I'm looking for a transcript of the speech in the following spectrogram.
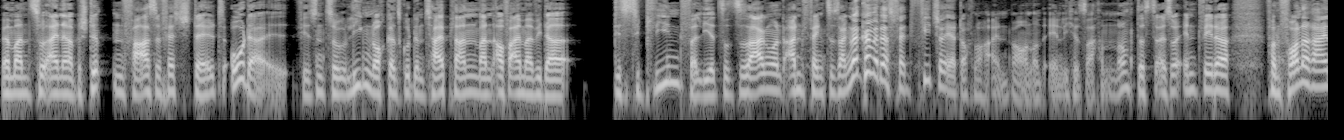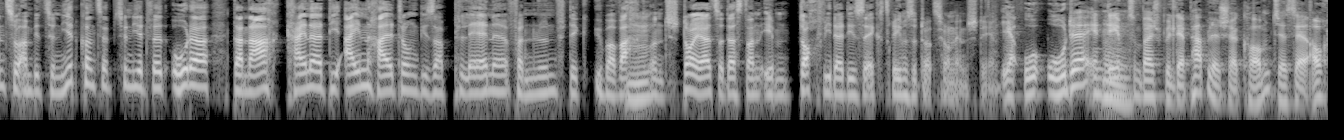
wenn man zu einer bestimmten Phase feststellt, oder wir sind so, liegen noch ganz gut im Zeitplan, man auf einmal wieder Disziplin verliert sozusagen und anfängt zu sagen, dann können wir das Feature ja doch noch einbauen und ähnliche Sachen. Ne? Dass also entweder von vornherein zu ambitioniert konzeptioniert wird oder danach keiner die Einhaltung dieser Pläne vernünftig überwacht mhm. und steuert, sodass dann eben doch wieder diese Extremsituationen entstehen. Ja, oder indem mhm. zum Beispiel der Publisher kommt, das ja auch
